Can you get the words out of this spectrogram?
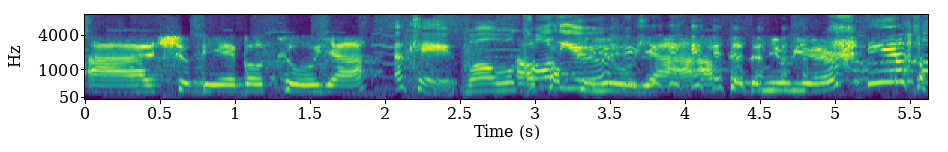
I should be able to, yeah. Okay, well, we'll I'll call talk you. to you, yeah, after the new year. yeah,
